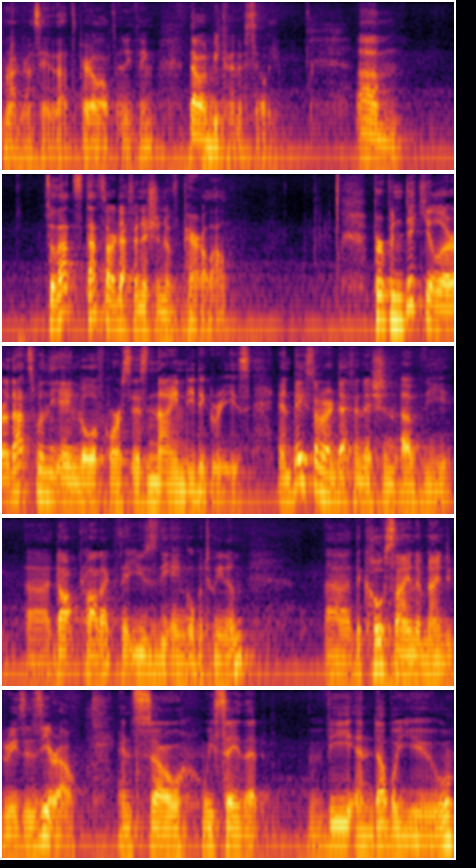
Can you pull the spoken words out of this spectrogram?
we're not going to say that that's parallel to anything. That would be kind of silly. Um, so that's that's our definition of parallel. Perpendicular, that's when the angle, of course, is 90 degrees. And based on our definition of the uh, dot product that uses the angle between them, uh, the cosine of 90 degrees is 0. And so we say that V and W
